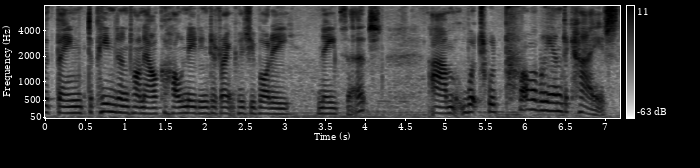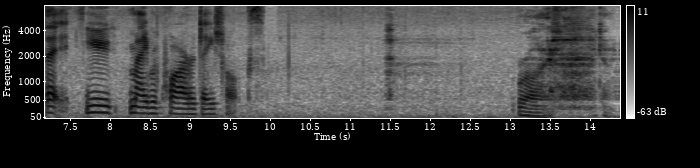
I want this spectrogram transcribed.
with being dependent on alcohol, needing to drink because your body needs it, um, which would probably indicate that you may require a detox. Right, okay.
